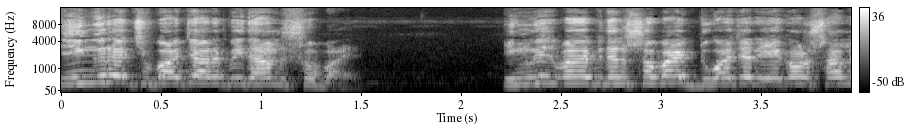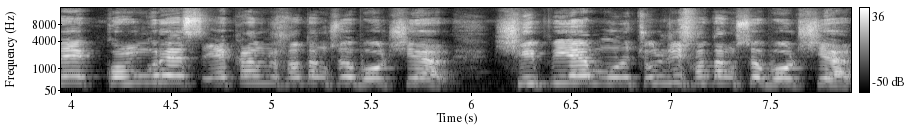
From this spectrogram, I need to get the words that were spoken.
ইংরেজ বাজার বিধানসভায়। ইংরেজ বাজার বিধানসভায় দু হাজার এগারো সালে কংগ্রেস একান্ন শতাংশ ভোট শেয়ার সিপিএম উনচল্লিশ শতাংশ ভোট শেয়ার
